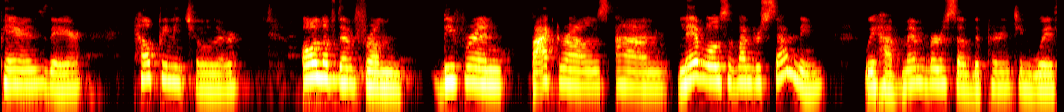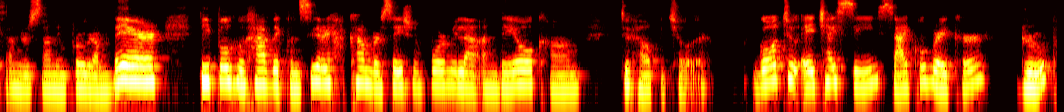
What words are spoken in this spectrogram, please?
parents there helping each other, all of them from different backgrounds and levels of understanding. We have members of the Parenting with Understanding program there, people who have the Consider Conversation formula, and they all come to help each other. Go to HIC Cycle Breaker group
